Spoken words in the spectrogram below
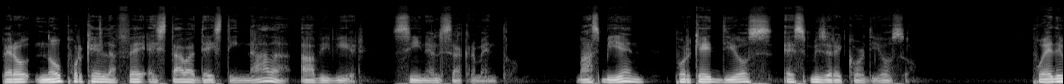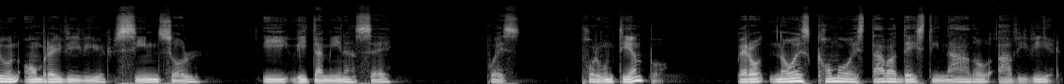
pero no porque la fe estaba destinada a vivir sin el sacramento, más bien porque Dios es misericordioso ¿Puede un hombre vivir sin sol y vitamina C? Pues por un tiempo, pero no es como estaba destinado a vivir.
